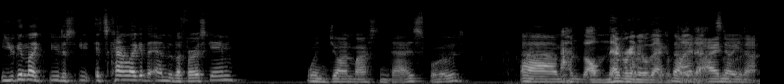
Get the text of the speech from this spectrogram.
you can like you just you- it's kind of like at the end of the first game when John Marston dies. Spoilers. Um, I'm, I'm never gonna go back and no, play I know, that. I so know you're not.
